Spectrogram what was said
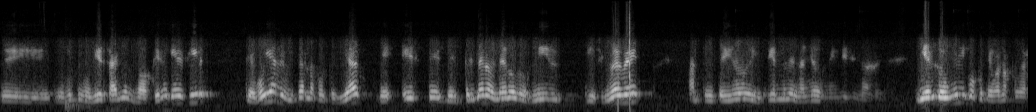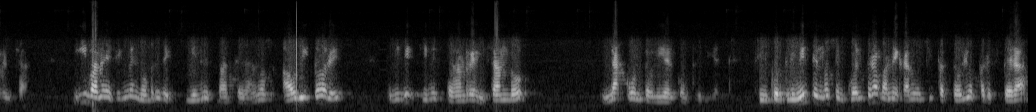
de los últimos 10 años, no, tienen que decir que voy a revisar la contabilidad de este, del 1 de enero de 2019 al 31 de diciembre del año 2019. Y es lo único que te van a poder revisar. Y van a decirme el nombre de quienes van a ser los auditores es decir, quienes estarán realizando la contabilidad del contribuyente. Si el contribuyente no se encuentra, van a dejar un citatorio para esperar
